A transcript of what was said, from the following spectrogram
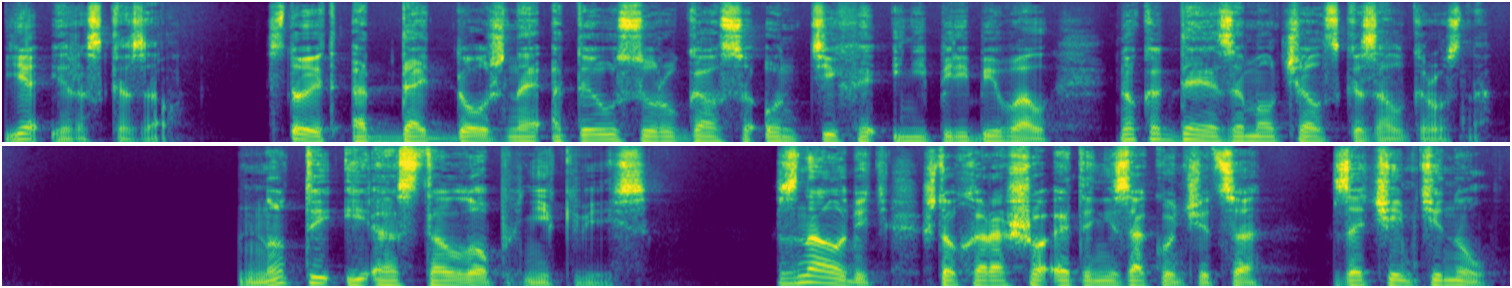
Я и рассказал. Стоит отдать должное Атеусу, ругался он тихо и не перебивал, но когда я замолчал, сказал грозно. «Но ты и остолоп, Никвейс. Знал ведь, что хорошо это не закончится. Зачем тянул?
